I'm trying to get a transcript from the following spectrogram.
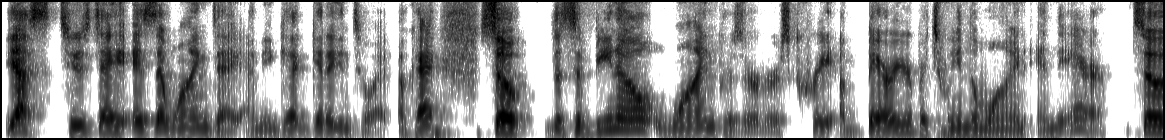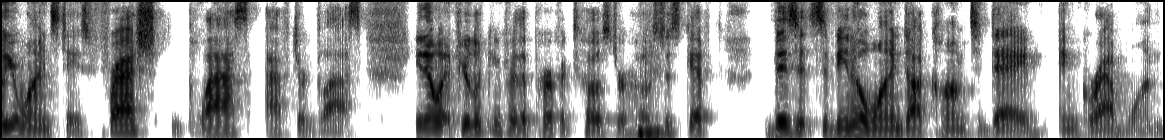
Yes, Tuesday is a wine day. I mean, get get into it. Okay. So the Savino wine preservers create a barrier between the wine and the air. So your wine stays fresh, glass after glass. You know, if you're looking for the perfect host or hostess gift, visit savinowine.com today and grab one.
